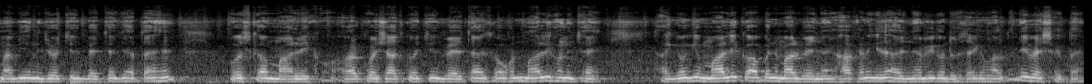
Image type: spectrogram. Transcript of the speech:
مبی جو چیز بیچا جاتا ہے، اس کا مالک ہو۔ اگر کوئی شاید کوئی چیز بیچتا ہے، اس کو خود مالک ہونی چاہیے۔ تاکہ کیونکہ مالک کو اپنے مال بیچنا ہے، حق نہیں کسی اجنبی کو دوسرے کے مال تو نہیں بیچ سکتا ہے۔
